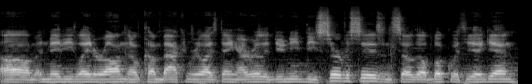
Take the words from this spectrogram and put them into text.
Um, and maybe later on they'll come back and realize, dang, I really do need these services. And so they'll book with you again.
